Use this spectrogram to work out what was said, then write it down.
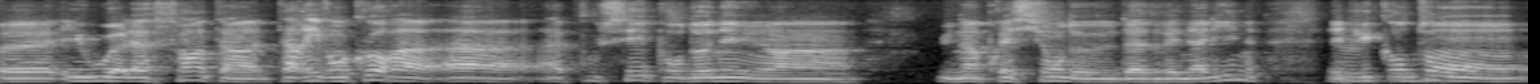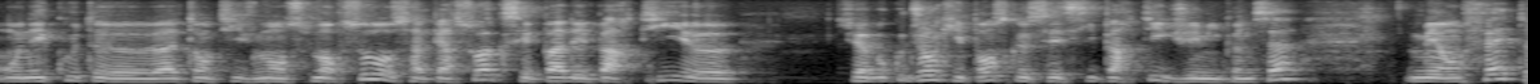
euh, et où à la fin, tu arrives encore à, à- à pousser pour donner un- une impression d'adrénaline. Et puis Mhm. quand on, on écoute euh, attentivement ce morceau, on s'aperçoit que c'est pas des parties. euh, parce qu'il y a beaucoup de gens qui pensent que c'est six parties que j'ai mis comme ça. Mais en fait,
